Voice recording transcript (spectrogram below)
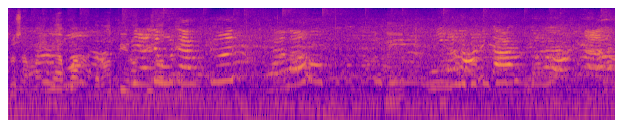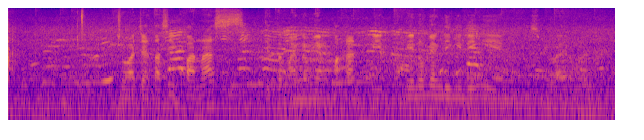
Terus sama ini apa? Ada roti roti roti. Cuaca tasik panas kita minum yang makan minum yang dingin dingin Bismillahirrahmanirrahim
